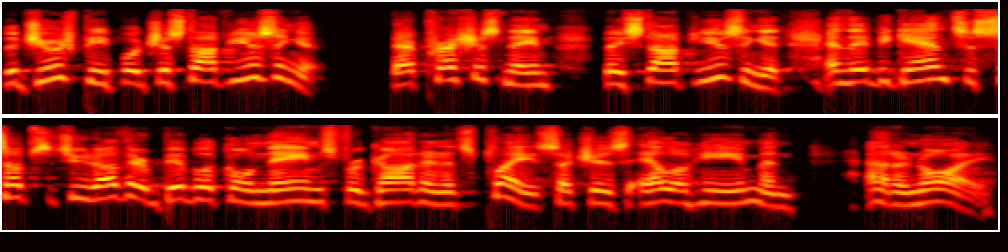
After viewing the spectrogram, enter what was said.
the Jewish people just stopped using it. That precious name, they stopped using it. And they began to substitute other biblical names for God in its place, such as Elohim and Adonai.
